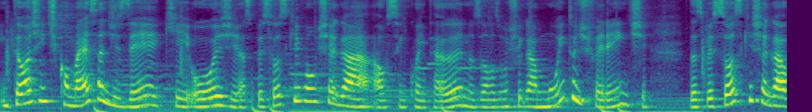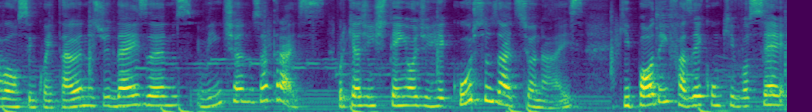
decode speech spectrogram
Então a gente começa a dizer que hoje as pessoas que vão chegar aos 50 anos, elas vão chegar muito diferente das pessoas que chegavam aos 50 anos de 10 anos, 20 anos atrás. Porque a gente tem hoje recursos adicionais que podem fazer com que você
